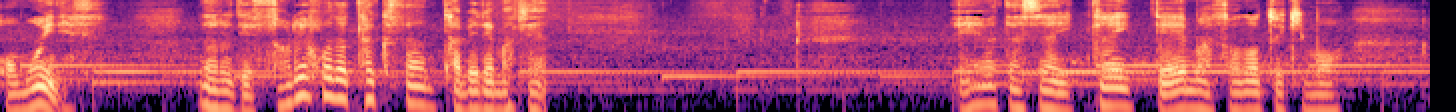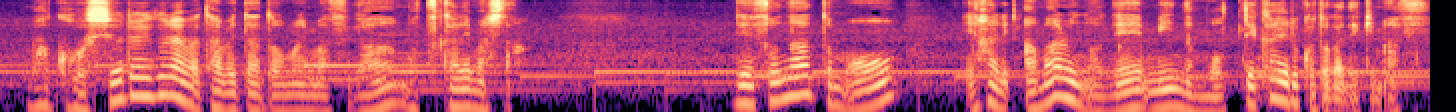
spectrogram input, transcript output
重いです。なのでそれほどたくさん食べれません、えー、私は1回行って、まあ、その時も、まあ、5種類ぐらいは食べたと思いますがもう疲れました。でその後もやはり余るのでみんな持って帰ることができます。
